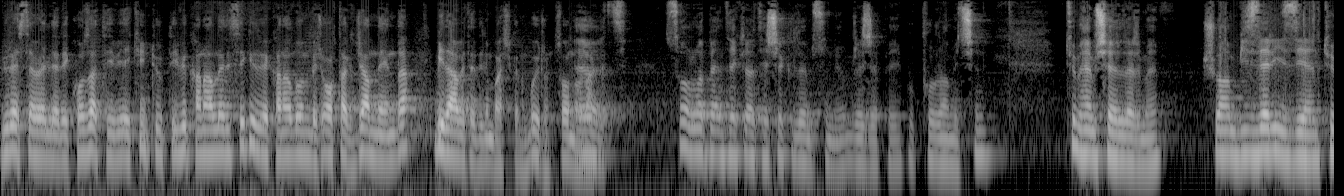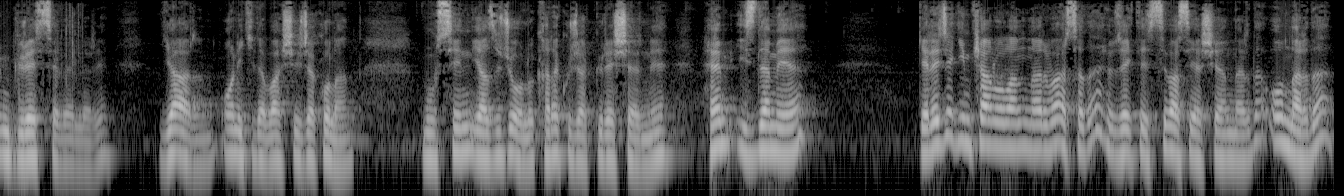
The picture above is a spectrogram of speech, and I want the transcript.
güreş severleri Koza TV, Ekin Türk TV, Kanal 58 ve Kanal 15 ortak canlı yayında bir davet edelim başkanım. Buyurun son olarak. Evet. Sonra ben tekrar teşekkürlerimi sunuyorum Recep Bey bu program için. Tüm hemşerilerime, şu an bizleri izleyen tüm güreş severleri, yarın 12'de başlayacak olan Muhsin Yazıcıoğlu Karakucak güreşlerini hem izlemeye, gelecek imkanı olanlar varsa da özellikle Sivas'ı yaşayanlar da onları da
